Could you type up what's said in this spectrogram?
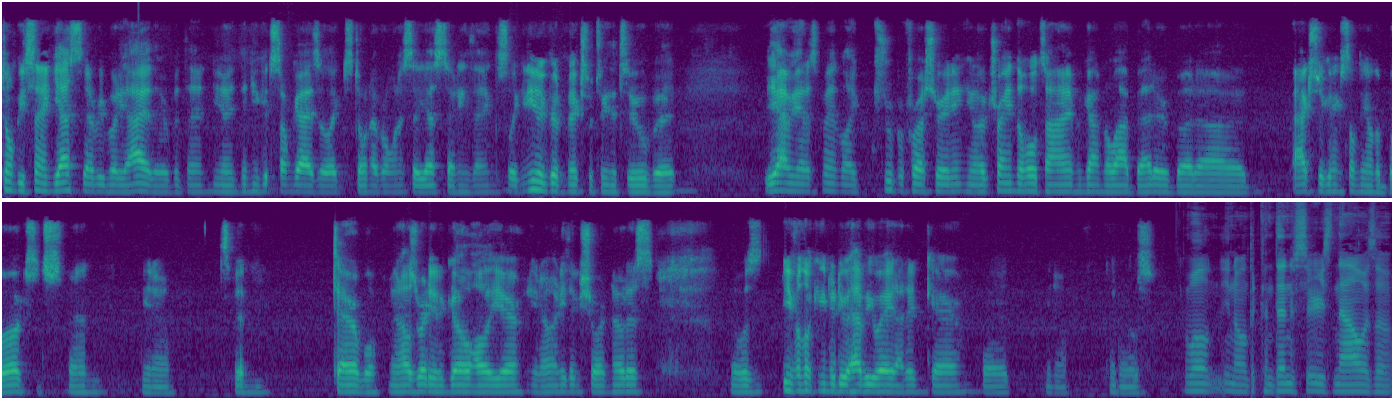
don't be saying yes to everybody either but then you know then you get some guys that like just don't ever want to say yes to anything so like you need a good mix between the two but yeah I mean, it's been like super frustrating you know i've trained the whole time and gotten a lot better but uh actually getting something on the books it's been you know it's been terrible. I mean, I was ready to go all year. You know, anything short notice. I was even looking to do heavyweight. I didn't care, but you know, who knows? Well, you know, the contender series now is a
